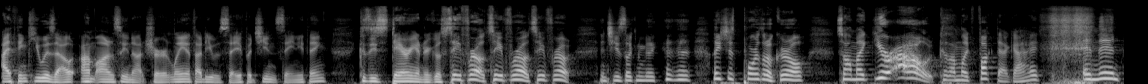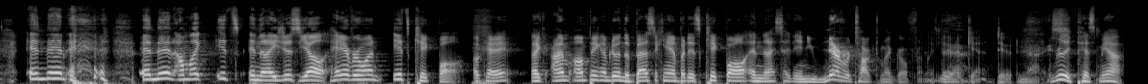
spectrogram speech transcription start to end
I think he was out. I'm honestly not sure. Lena thought he was safe, but she didn't say anything because he's staring at her. He goes, safe route, safe route, safe route. And she's looking at me like, like just poor little girl. So I'm like, you're out. Cause I'm like, fuck that guy. And then, and then, and then I'm like, it's, and then I just yell, hey everyone, it's kickball. Okay. Like I'm umping, I'm doing the best I can, but it's kickball. And then I said, and you never talk to my girlfriend like that Yeah. again, dude. Nice. It really pissed me off.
